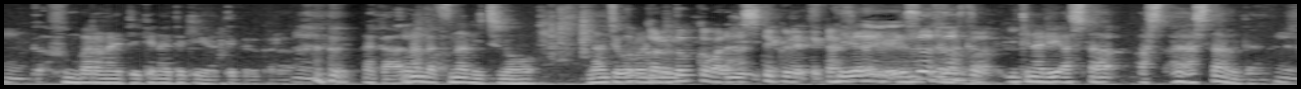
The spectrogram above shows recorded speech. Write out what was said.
が踏ん張らないといけない時がやってくるから、うん。なんか何月何日の何時どっ頃に。からどっかまで走ってくれって感じ。でそうそうそう。いきなり明日、明日、明日みたいなうん。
